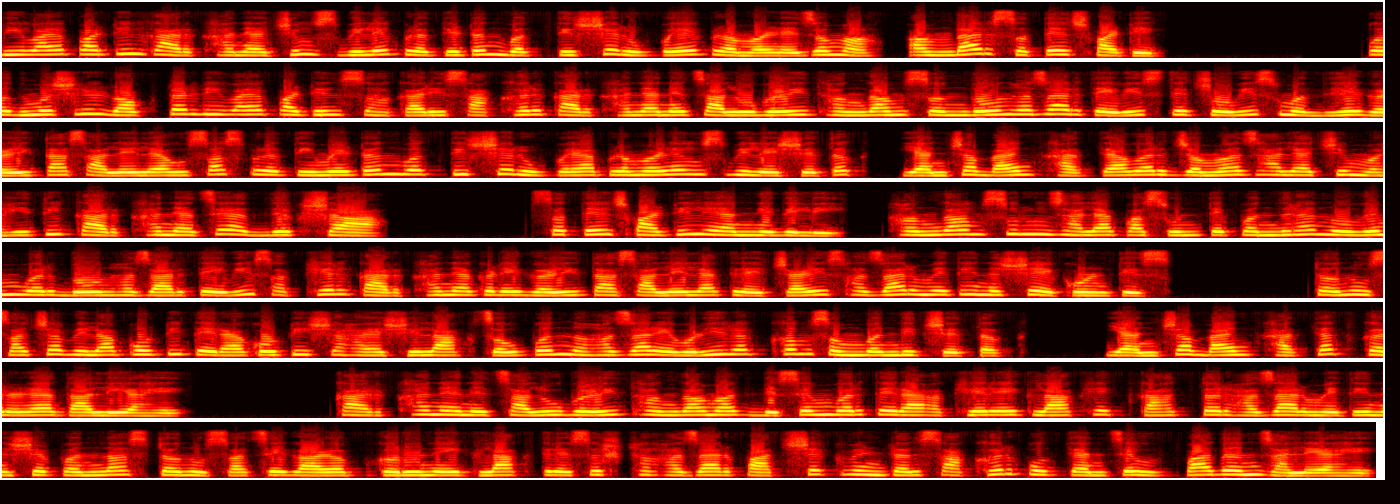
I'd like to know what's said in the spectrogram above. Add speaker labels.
Speaker 1: दिवाय पाटील कारखान्याची उसबिले प्रतिटन बत्तीसशे रुपये प्रमाणे जमा आमदार Satej Patil. Padmashri doctor D Y Patil सहकारी साखर कारखान्याने चालू गळीत हंगाम सन दोन हजार तेवीस ते चोवीसमध्ये गळीतास आलेल्या उसास प्रतिमेटन बत्तीसशे रुपयाप्रमाणे उसबिले शेतक यांच्या बँक खात्यावर जमा झाल्याची माहिती कारखान्याचे अध्यक्ष सतेज पाटील यांनी दिली. हंगाम सुरू झाल्यापासून ते पंधरा नोव्हेंबर दोन हजार तेवीस अखेर कारखान्याकडे गळीतास आलेल्या त्रेचाळीस हजार मे तीनशे एकोणतीस टन उसाच्या बिलापोटी तेरा कोटी शहाऐंशी लाख चौपन्न हजार एवढी रक्कम संबंधित शेतक यांच्या बँक खात्यात करण्यात आली आहे. कारखान्याने चालू गळीत हंगामात डिसेंबर तेरा अखेर एक लाख एकाहत्तर हजार मे तीनशे पन्नास टन उसाचे गाळप करून एक लाख त्रेसष्ट हजार पाचशे क्विंटल साखर पोत्यांचे उत्पादन झाले आहे.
